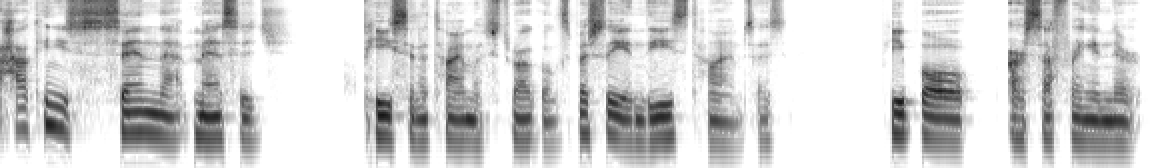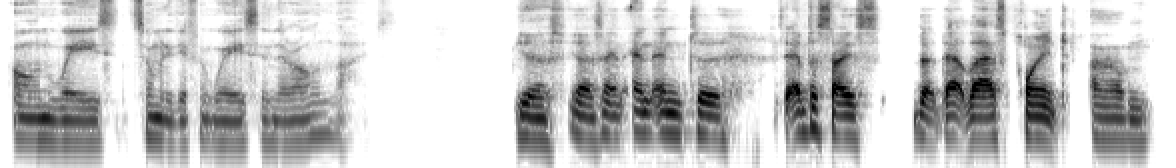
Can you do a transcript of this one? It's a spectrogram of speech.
how can you send that message, peace in a time of struggle, especially in these times, as people are suffering in their own ways, so many different ways in their own lives? Yes, yes, and and and to to emphasize that that last point, um,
